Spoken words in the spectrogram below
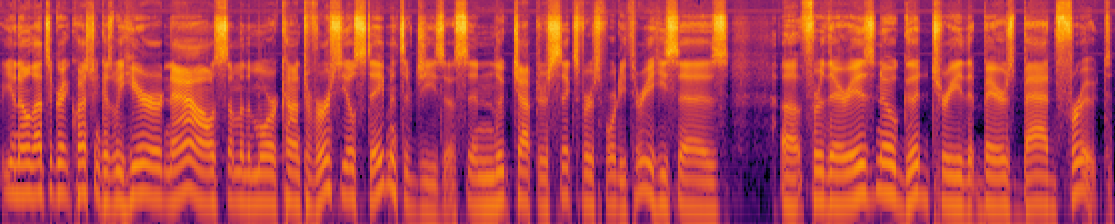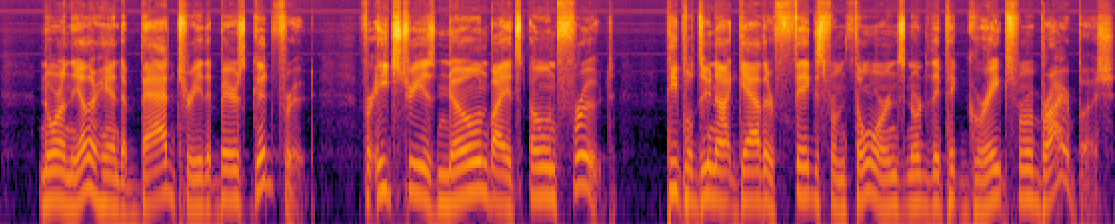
you know that's a great question because we hear now some of the more controversial statements of Jesus in Luke chapter six, verse forty-three. He says, uh, "For there is no good tree that bears bad fruit, nor on the other hand a bad tree that bears good fruit. For each tree is known by its own fruit. People do not gather figs from thorns, nor do they pick grapes from a briar bush."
